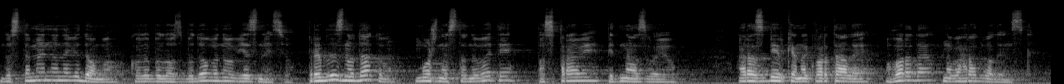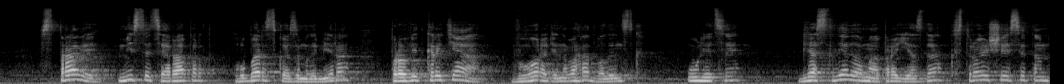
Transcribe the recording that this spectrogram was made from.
Достеменно невідомо, коли було збудовано в'язницю. Приблизну дату можна встановити по справі під назвою Розбівки на квартали города Новоград-Волинськ. В справі міститься рапорт губернського землеміра про відкриття в городе Новоград-Волынск улицы для следуемого проезда к строящейся там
